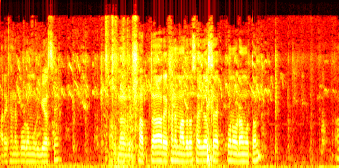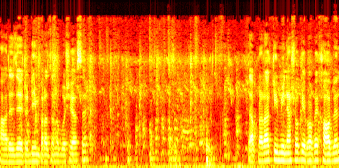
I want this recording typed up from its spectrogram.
আর এখানে বড় মুরগি আছে। আপনার সাতটা, আর এখানে মাদ্রা সাইজ আছে এক পনেরোটা মতন। আর এই যে এটা ডিম পাড়ার জন্য বসে আছে। আপনারা কৃমিনাশক এভাবে খাওয়াবেন।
